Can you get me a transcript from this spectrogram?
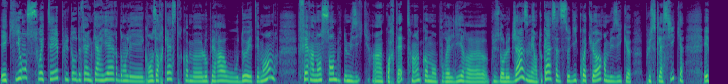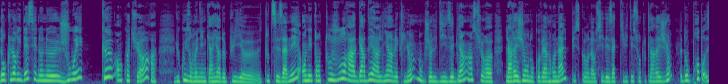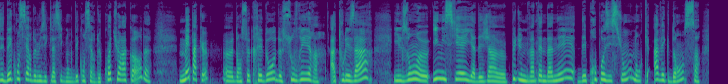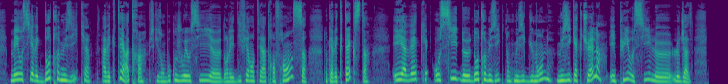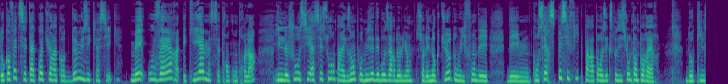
et qui ont souhaité plutôt que de faire une carrière dans les grands orchestres comme euh, l'opéra où deux étaient membres, faire un ensemble de musique, un quartet, hein, comme on pourrait le dire plus dans le jazz, mais en tout cas ça se dit quatuor en musique plus classique. Et donc leur idée c'est de ne jouer que en quatuor. Du coup, ils ont mené une carrière depuis euh, toutes ces années, en étant toujours à garder un lien avec Lyon. Donc, je le disais bien hein, sur euh, la région, donc Auvergne-Rhône-Alpes, puisqu'on a aussi des activités sur toute la région. Donc, proposer des concerts de musique classique, donc des concerts de quatuor à cordes, mais pas que. Euh, dans ce credo de s'ouvrir à tous les arts. Ils ont euh, initié il y a déjà euh, plus d'une vingtaine d'années des propositions donc avec danse, mais aussi avec d'autres musiques, avec théâtre, puisqu'ils ont beaucoup joué aussi dans les différents théâtres en France, donc avec texte et avec aussi d'autres musiques, donc musique du monde, musique actuelle, et puis aussi le, jazz. Donc en fait, c'est un quatuor à cordes de musique classique, mais ouvert et qui aime cette rencontre-là. Il le joue aussi assez souvent, par exemple, au Musée des Beaux-Arts de Lyon, sur les nocturnes, où ils font des, concerts spécifiques par rapport aux expositions temporaires. Donc ils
